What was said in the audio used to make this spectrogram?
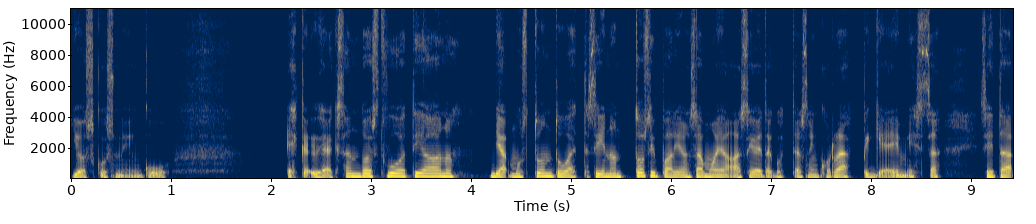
joskus niin kuin ehkä 19-vuotiaana. Ja musta tuntuu, että siinä on tosi paljon samoja asioita kuin tässä niin kuin räppigeimissä. Sitä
